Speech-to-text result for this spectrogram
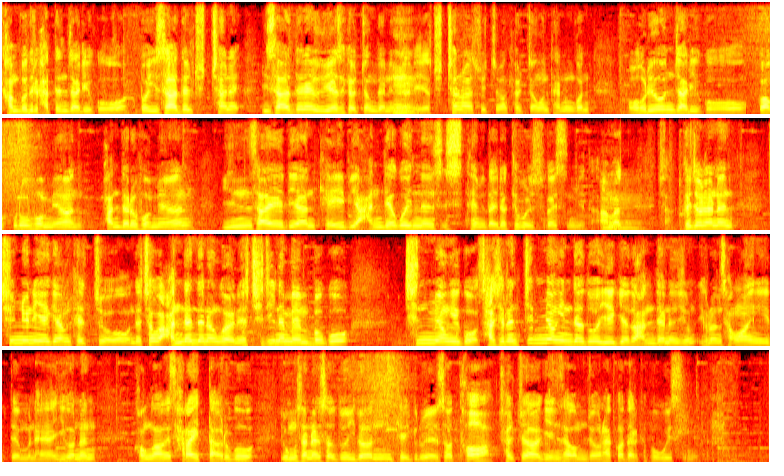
간부들이 같은 자리고 또 이사들 추천에 이사들에 의해서 결정되는 음. 자리예요. 추천을 할수 있지만 결정은 되는 건 어려운 자리고 거꾸로 보면 반대로 보면 인사에 대한 개입이 안 되고 있는 시스템이다 이렇게 볼 수가 있습니다. 아마 음. 그 전에는 친윤이 얘기하면 됐죠. 근데 저거 안 된다는 거예요. 7인의 멤버고 친명이고 사실은 찐명인데도 얘기해도 안 되는 이런 상황이기 때문에 이거는 건강하게 살아있다. 그리고 용산에서도 이런 계기로 해서 더 철저하게 인사검증을 할 거다 이렇게 보고 있습니다.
